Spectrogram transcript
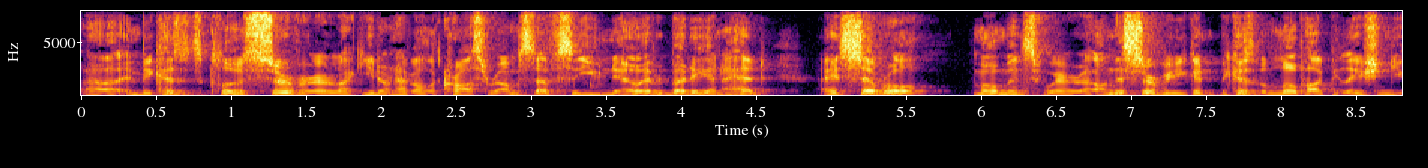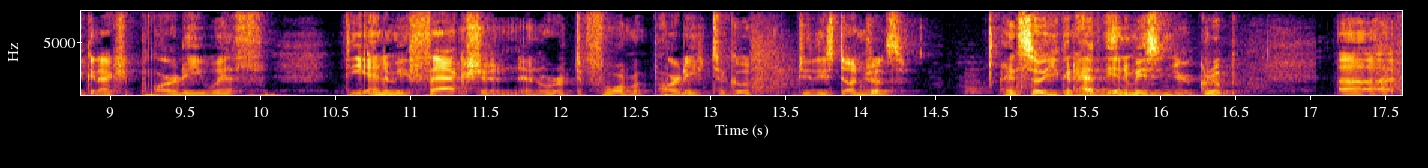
Uh, and because it's a closed server, like you don't have all the cross realm stuff, so you know everybody. And I had I had several moments where uh, on this server you can because of the low population you can actually party with the enemy faction in order to form a party to go do these dungeons. And so you can have the enemies in your group. Uh,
